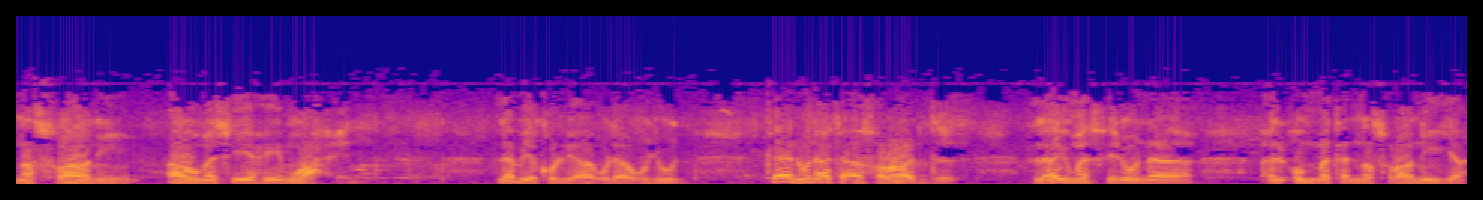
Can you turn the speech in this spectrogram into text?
نصراني أو مسيحي موحد. لم يكن لهؤلاء وجود. كان هناك أفراد لا يمثلون الأمة النصرانية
